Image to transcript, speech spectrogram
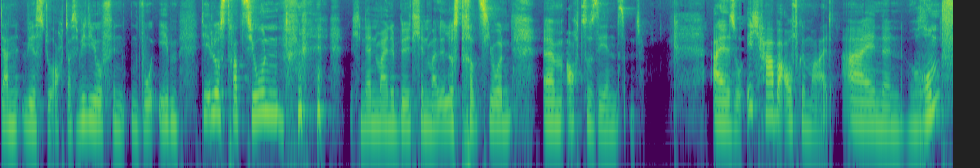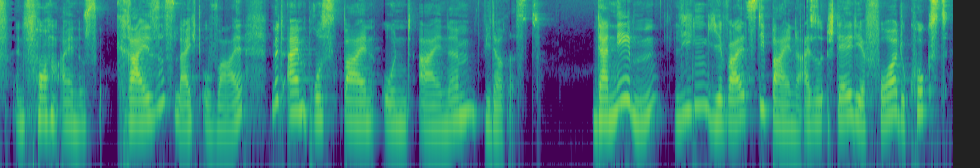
dann wirst du auch das Video finden, wo eben die Illustrationen, ich nenne meine Bildchen mal Illustrationen, ähm, auch zu sehen sind. Also, ich habe aufgemalt einen Rumpf in Form eines Kreises, leicht oval, mit einem Brustbein und einem Widerrist. Daneben liegen jeweils die Beine. Also stell dir vor, du guckst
